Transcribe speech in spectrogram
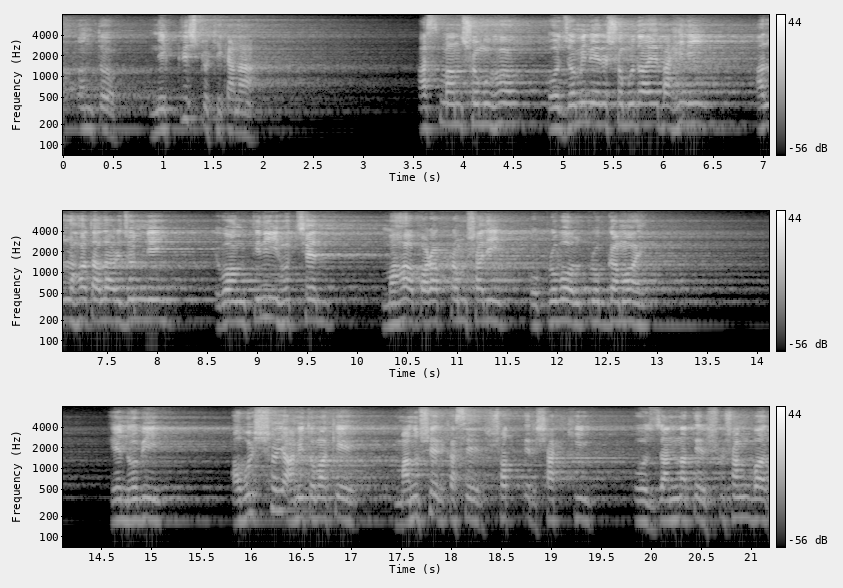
অত্যন্ত নিকৃষ্ট ঠিকানা। আসমান সমূহ ও জমিনের সমুদয় বাহিনী আল্লাহ তালার জন্যেই এবং তিনিই হচ্ছেন মহাপরাক্রমশালী ও প্রবল প্রজ্ঞাময়। হে নবী, অবশ্যই আমি তোমাকে মানুষের কাছে সত্যের সাক্ষী ও জান্নাতের সুসংবাদ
